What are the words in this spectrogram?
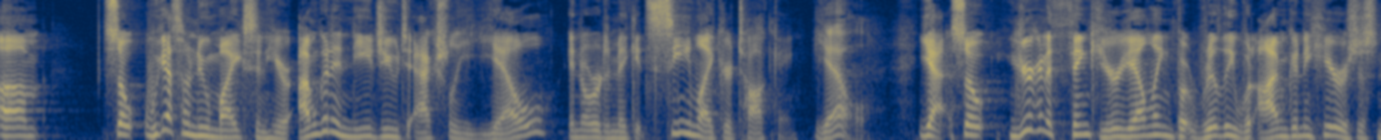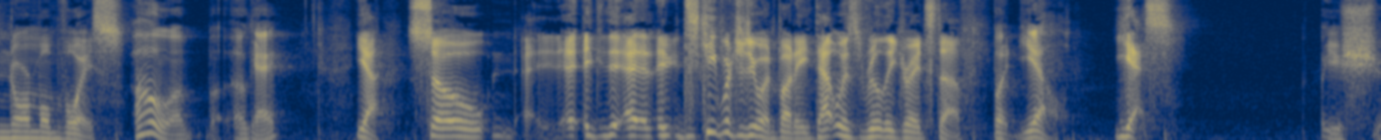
Um, so we got some new mics in here. I'm gonna need you to actually yell in order to make it seem like you're talking. Yell. Yeah. So you're gonna think you're yelling, but really, what I'm gonna hear is just normal voice. Oh, uh, okay. Yeah. So uh, uh, just keep what you're doing, buddy. That was really great stuff. But yell. Yes. Are you sh-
